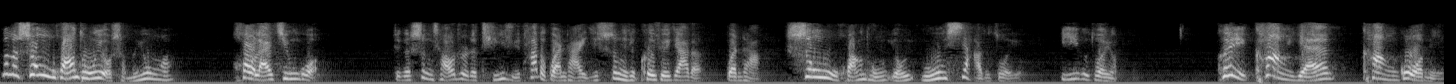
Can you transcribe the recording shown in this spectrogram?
那么生物黄酮有什么用啊？后来经过这个圣乔治的提取，他的观察以及剩下科学家的观察，生物黄酮有如下的作用。第一个作用。可以抗炎、抗过敏。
